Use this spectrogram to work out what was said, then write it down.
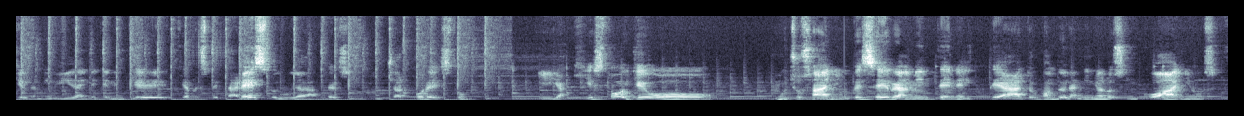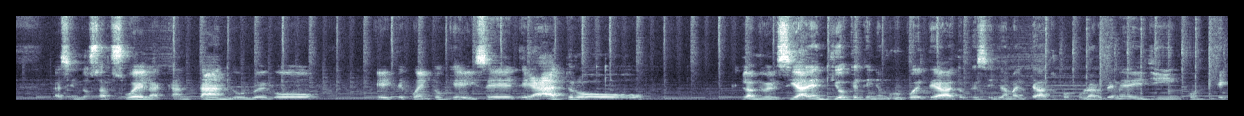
quiero en mi vida y me tienen que, que respetar esto y voy a luchar por esto. Y aquí estoy, llevo muchos años. Empecé realmente en el teatro cuando era niño a los cinco años, haciendo zarzuela, cantando. Luego eh, te cuento que hice teatro. La Universidad de Antioquia tenía un grupo de teatro que se llama el Teatro Popular de Medellín, con eh,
